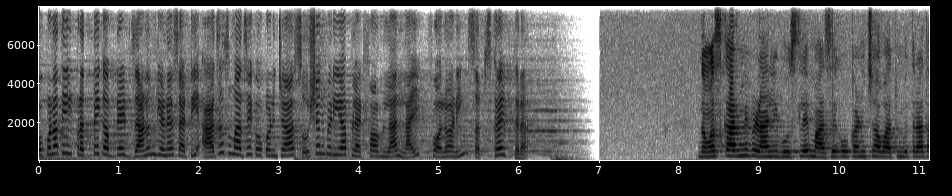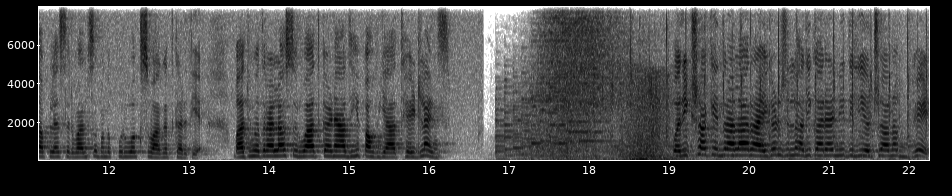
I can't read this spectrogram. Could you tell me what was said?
कोकणातील प्रत्येक अपडेट जाणून घेण्यासाठी आजच माझे कोकणच्या सोशल मीडिया प्लॅटफॉर्मला लाईक फॉलो आणि सबस्क्राईब करा. नमस्कार मी प्रणाली भोसले. माझे कोकणच्या बातमीपत्रात आपल्या सर्वांचं मनपूर्वक स्वागत करते बातमीपत्राला सुरुवात करण्याआधी पाहूयात हेडलाईन्स परीक्षा केंद्राला रायगड जिल्हाधिकाऱ्यांनी दिली अचानक भेट.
